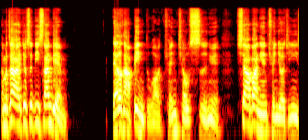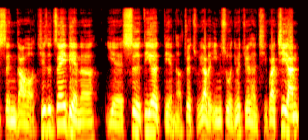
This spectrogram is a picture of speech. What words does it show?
那么再来就是第三点，Delta 病毒哈全球肆虐，下半年全球经济升高哈，其实这一点呢也是第二点哈最主要的因素。你会觉得很奇怪，既然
